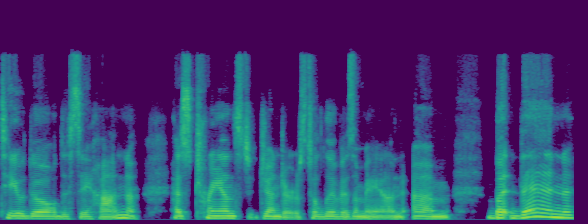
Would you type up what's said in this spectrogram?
Théodore de Séranne, has transgenders to live as a man. Um, but then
